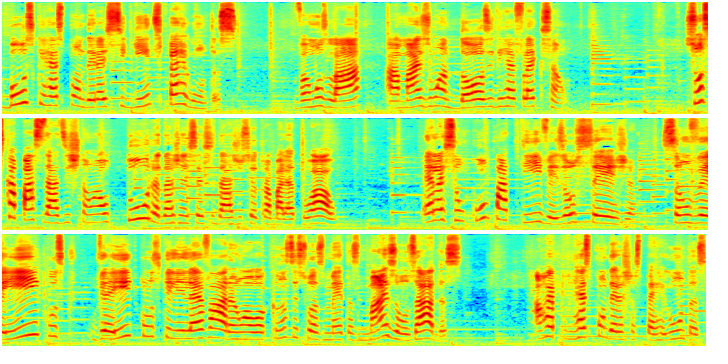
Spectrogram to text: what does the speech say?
busque responder as seguintes perguntas. Vamos lá a mais uma dose de reflexão. Suas capacidades estão à altura das necessidades do seu trabalho atual? Elas são compatíveis, ou seja, são veículos, veículos que lhe levarão ao alcance de suas metas mais ousadas? Ao responder essas perguntas,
